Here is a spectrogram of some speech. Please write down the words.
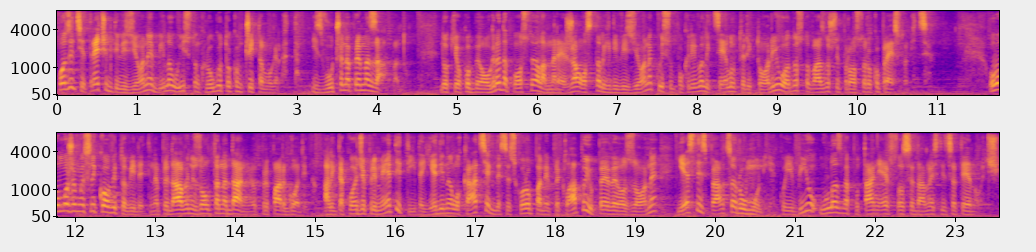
pozicija trećeg diviziona je bila u istom krugu tokom čitavog rata, izvučena prema zapadu, dok je oko Beograda postojala mreža ostalih diviziona koji su pokrivali celu teritoriju, odnosno vazdušni prostor oko prestonice. Ovo možemo i slikovito videti na predavanju Zoltana Dani od pre par godina, ali takođe primetiti da jedina lokacija gde se skoro pa ne preklapaju PVO zone jeste iz pravca Rumunije, koji je bio ulaz na putanje F-117 te noći.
